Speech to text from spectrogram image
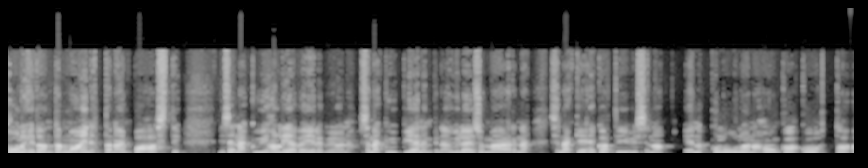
kolhitaan mainetta näin pahasti, niin se näkyy ihan lieveilmiöinä. Se näkyy pienempinä yleisömäärinä, se näkee negatiivisina ennakkoluuloina honkaa kohtaa,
